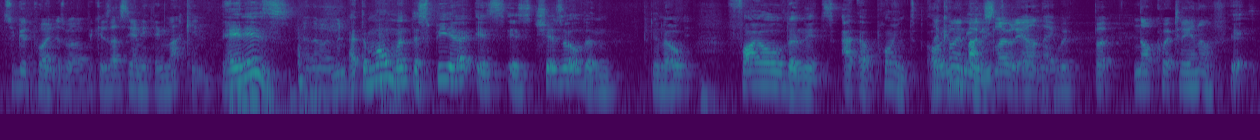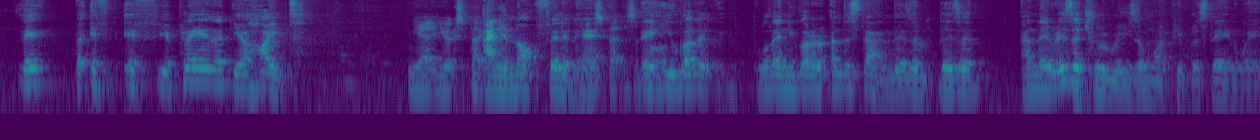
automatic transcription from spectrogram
It's a good point as well because that's the only thing lacking It is at the moment. at the moment. The spear is is chiseled and you know filed, and it's at a point. They're coming back slowly, aren't they? With, but not quickly enough. They- they- but if if you're playing at your height Yeah, you expect. and you're not feeling You it, expect the then support. you got to. Well, then you got to understand. There's a there's a and there is a true reason why people are staying away,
